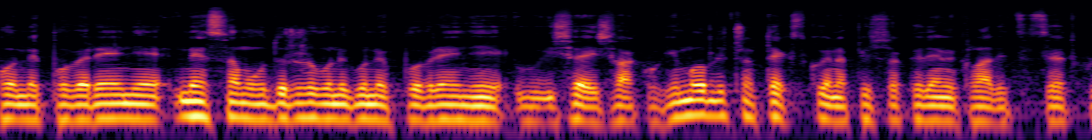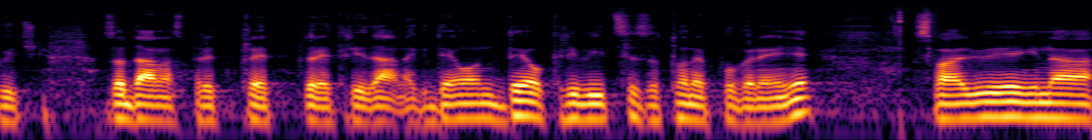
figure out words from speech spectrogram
nepoverenje ne samo u državu, nego nepoverenje i sve i svakog. Ima odličan tekst koji je napisao akademik Vladica Cvetković za danas pred tri dana, gde on deo krivice za to nepoverenje svaljuje i na,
